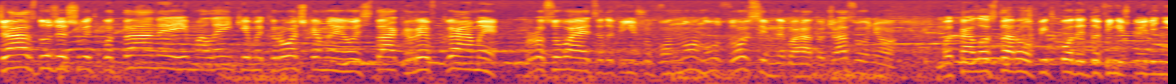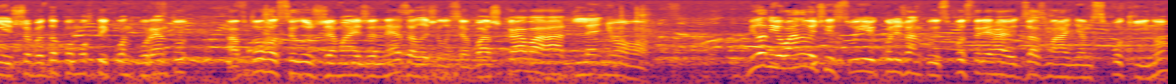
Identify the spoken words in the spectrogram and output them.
Час дуже швидко тане і маленькими крочками, ось так, ривками просувається до фінішу Бонно. Ну зовсім небагато часу у нього. Михайло Старов підходить до фінішної лінії, щоб допомогти конкуренту. А в того силу вже майже не залишилося. Важка вага для нього. Мілан Йованович із своєю коліжанкою спостерігають за змаганням спокійно.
